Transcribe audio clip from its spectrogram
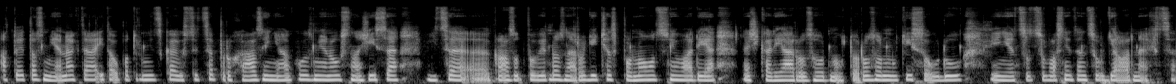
a to je ta změna, která i ta opatrovnická justice prochází nějakou změnou, snaží se více e, klást odpovědnost na rodiče, splnomocňovat je, neříkat já rozhodnu. To rozhodnutí soudu je něco, co vlastně ten soud dělat nechce.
